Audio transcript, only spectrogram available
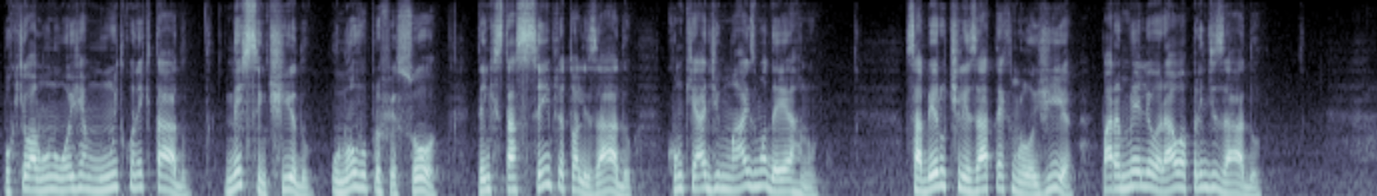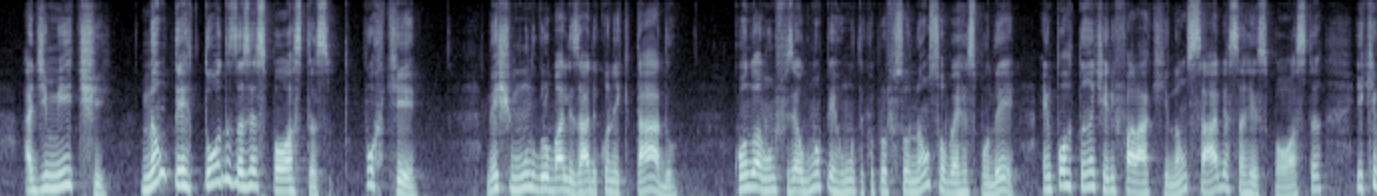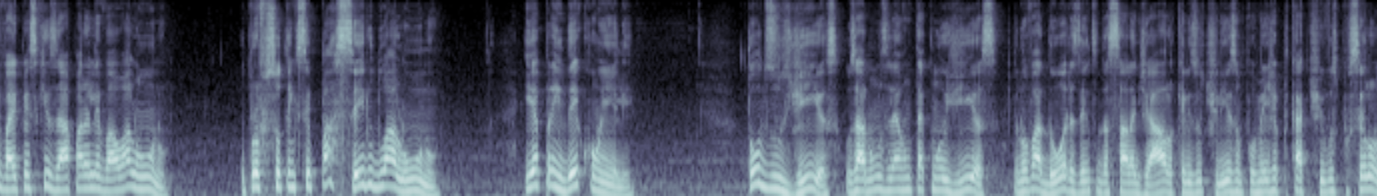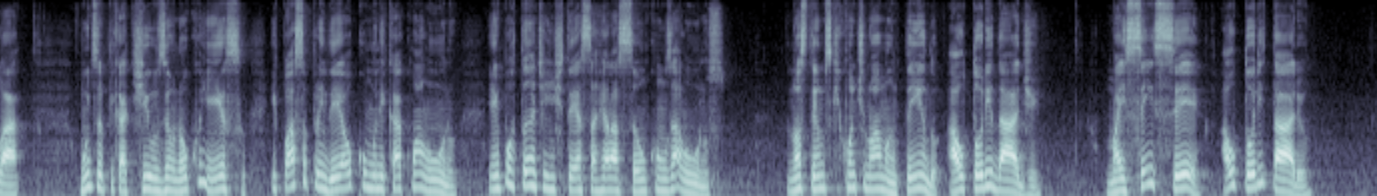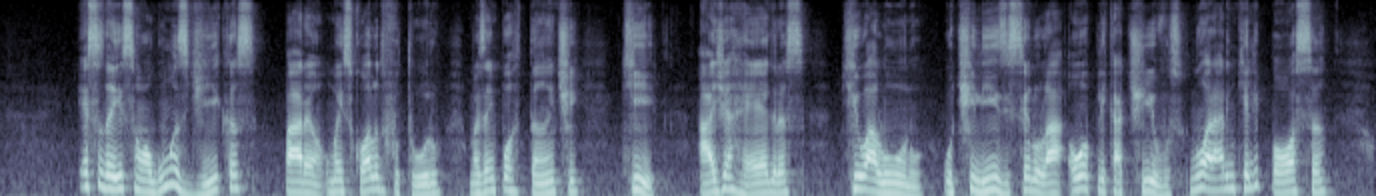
porque o aluno hoje é muito conectado. Nesse sentido, o novo professor tem que estar sempre atualizado com o que há de mais moderno. Saber utilizar a tecnologia para melhorar o aprendizado. Admite não ter todas as respostas, porque neste mundo globalizado e conectado, quando o aluno fizer alguma pergunta que o professor não souber responder, é importante ele falar que não sabe essa resposta e que vai pesquisar para levar o aluno. O professor tem que ser parceiro do aluno e aprender com ele. Todos os dias, os alunos levam tecnologias inovadoras dentro da sala de aula que eles utilizam por meio de aplicativos por celular. Muitos aplicativos eu não conheço e passo a aprender ao comunicar com o aluno. É importante a gente ter essa relação com os alunos. Nós temos que continuar mantendo a autoridade, mas sem ser autoritário. Essas daí são algumas dicas para uma escola do futuro, mas é importante que haja regras, que o aluno utilize celular ou aplicativos no horário em que ele possa,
